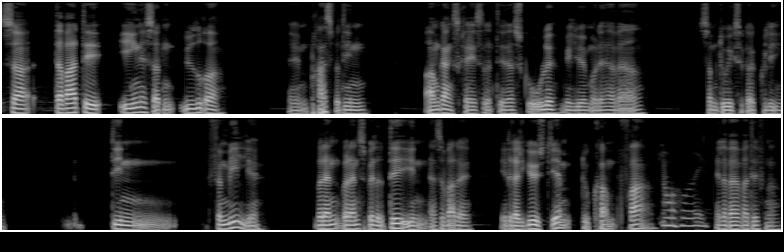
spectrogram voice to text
Så der var det ene sådan ydre øhm, pres for din omgangskreds, eller det der skolemiljø må det have været, som du ikke så godt kunne lide. Din familie, hvordan, hvordan spillede det ind? Altså var det et religiøst hjem, du kom fra, Overhovedet ikke. eller hvad var det for noget?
